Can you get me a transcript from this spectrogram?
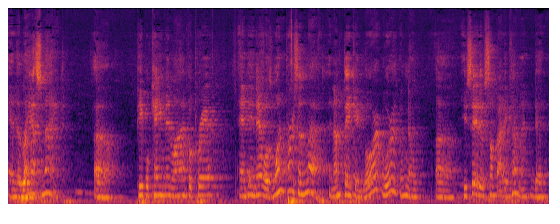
and the last night, uh, people came in line for prayer, and then there was one person left, and I'm thinking, Lord, where you know, uh, you said there was somebody coming that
